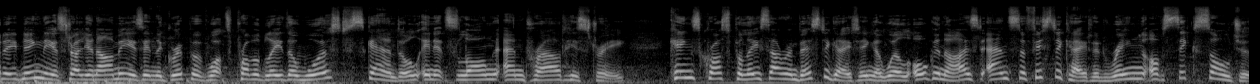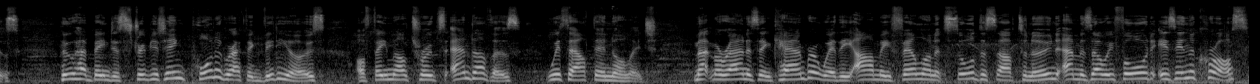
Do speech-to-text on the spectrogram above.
Good evening. The Australian Army is in the grip of what's probably the worst scandal in its long and proud history. King's Cross Police are investigating a well organised and sophisticated ring of six soldiers who have been distributing pornographic videos of female troops and others without their knowledge. Matt Moran is in Canberra, where the Army fell on its sword this afternoon, and Zoe Ford is in the Cross,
